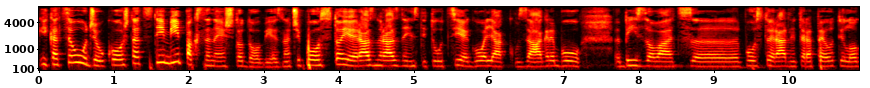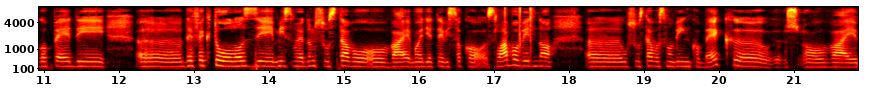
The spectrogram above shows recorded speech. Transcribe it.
i kad se uđe u koštac s tim ipak se nešto dobije. Znači postoje razno razne institucije, Goljak u Zagrebu, Bizovac, e, postoje radni terapeuti, logopedi, e, defektolozi, mi smo u jednom sustavu, ovaj, moje dijete je visoko slabovidno, e, u sustavu smo Vinko Bek, ovaj,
